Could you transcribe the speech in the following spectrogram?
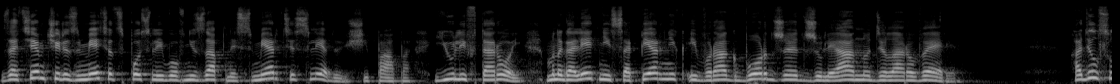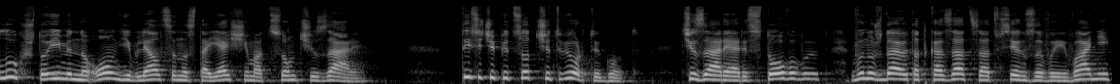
Затем, через месяц после его внезапной смерти, следующий папа, Юлий II, многолетний соперник и враг Борджия Джулиано ла Ровери. Ходил слух, что именно он являлся настоящим отцом Чезаре. 1504 год – Чезаре арестовывают, вынуждают отказаться от всех завоеваний,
